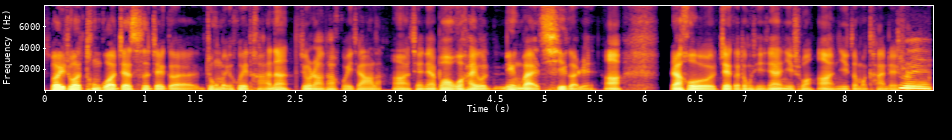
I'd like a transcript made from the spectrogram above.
所以说，通过这次这个中美会谈呢，就让他回家了啊。今天包括还有另外七个人啊。然后这个东西，现在你说啊，你怎么看这事？对，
